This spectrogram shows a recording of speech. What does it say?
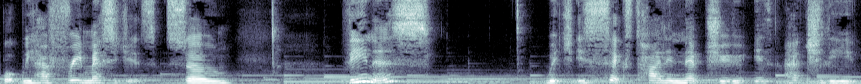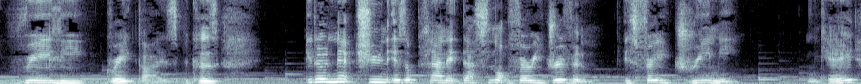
but we have three messages. So, Venus, which is sextiling Neptune, is actually really great, guys, because you know, Neptune is a planet that's not very driven, it's very dreamy. Okay,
